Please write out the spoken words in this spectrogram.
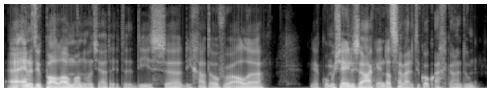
en natuurlijk Paul Lauwman, want ja, die, die, is, die gaat over alle ja, commerciële zaken. En dat zijn wij natuurlijk ook eigenlijk aan het doen.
